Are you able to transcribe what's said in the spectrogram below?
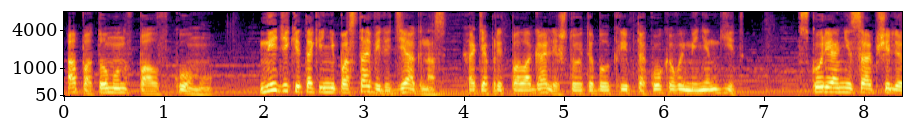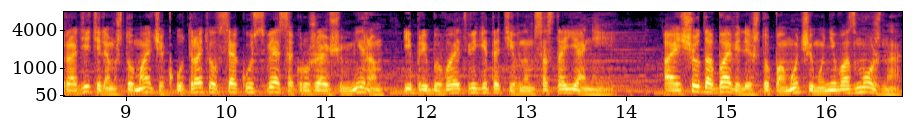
а потом он впал в кому. Медики так и не поставили диагноз, хотя предполагали, что это был криптококковый менингит. Вскоре они сообщили родителям, что мальчик утратил всякую связь с окружающим миром и пребывает в вегетативном состоянии. А еще добавили, что помочь ему невозможно,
